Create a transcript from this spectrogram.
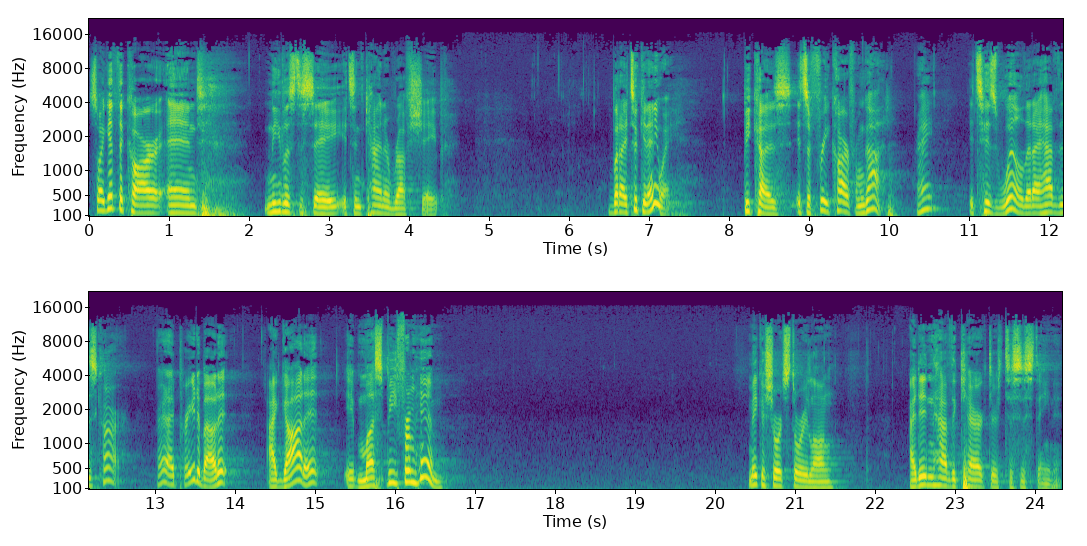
So I get the car, and needless to say, it's in kind of rough shape. But I took it anyway because it's a free car from God, right? It's His will that I have this car, right? I prayed about it, I got it, it must be from Him. Make a short story long. I didn't have the character to sustain it.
